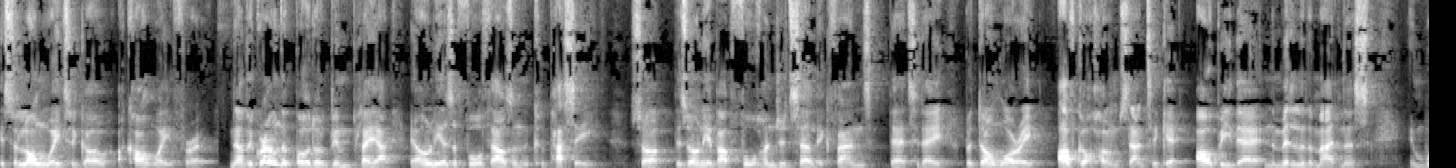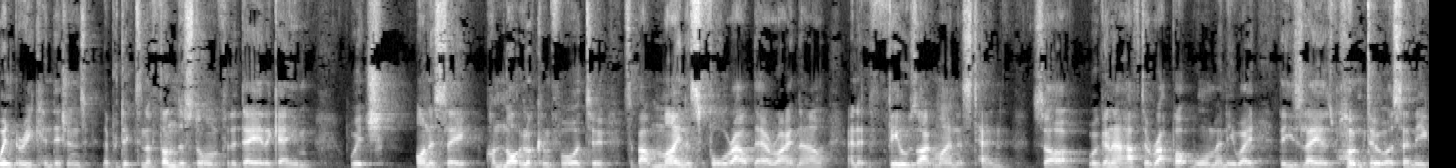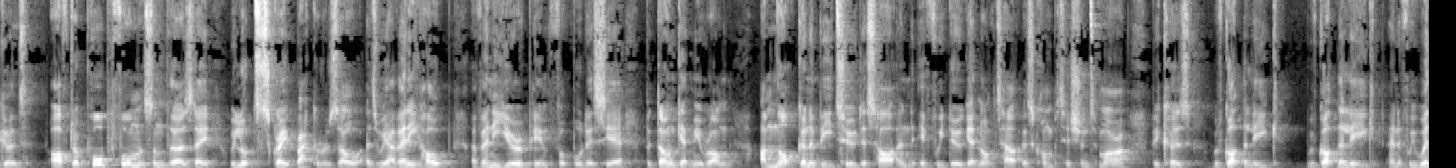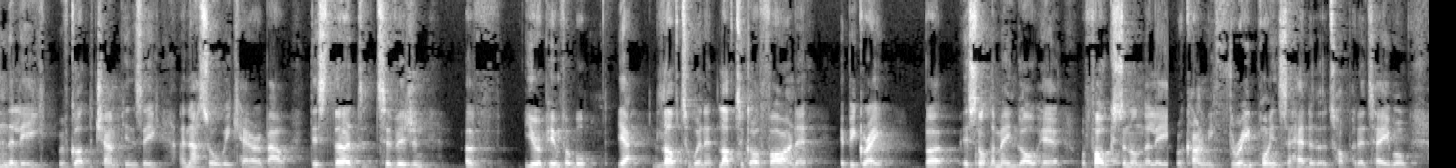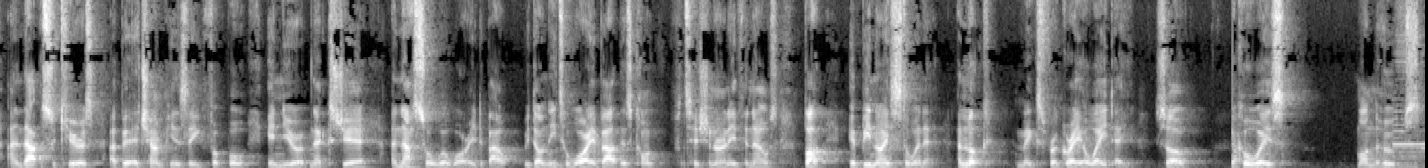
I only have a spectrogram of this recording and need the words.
it's a long way to go. I can't wait for it. Now, the ground that Bodo Glimt play at, it only has a 4,000 capacity. So there's only about 400 Celtic fans there today. But don't worry, I've got a homestand ticket. I'll be there in the middle of the madness in wintry conditions. They're predicting a thunderstorm for the day of the game, which honestly, I'm not looking forward to. It's about minus four out there right now, and it feels like minus 10. So we're gonna have to wrap up warm anyway. These layers won't do us any good. After a poor performance on Thursday, we look to scrape back a result as we have any hope of any European football this year. But don't get me wrong, I'm not gonna be too disheartened if we do get knocked out this competition tomorrow because we've got the league. We've got the league, and if we win the league, we've got the Champions League, and that's all we care about. This third division of European football, yeah, love to win it, love to go far in it. It'd be great, but it's not the main goal here. We're focusing on the league. We're currently three points ahead at the top of the table, and that secures a bit of Champions League football in Europe next year. And that's all we're worried about. We don't need to worry about this competition or anything else, but it'd be nice to win it. And look, it makes for a great away day. So, like always, on the hoops.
